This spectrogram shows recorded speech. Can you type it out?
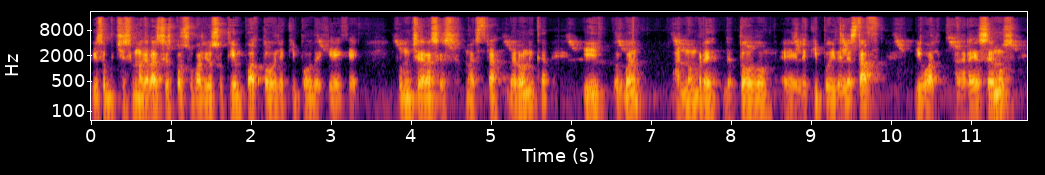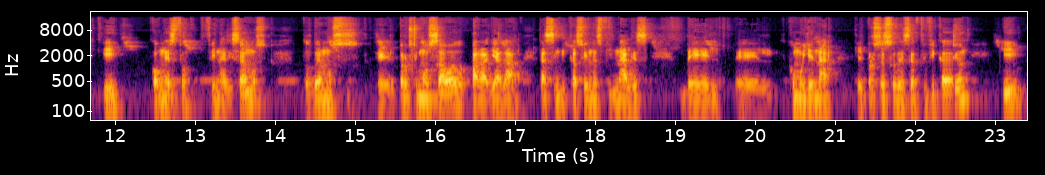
Dice muchísimas gracias por su valioso tiempo a todo el equipo de GG. Pues muchas gracias, maestra Verónica. Y pues bueno, a nombre de todo el equipo y del staff, igual agradecemos y con esto finalizamos. Nos vemos el próximo sábado para ya dar las indicaciones finales de cómo llenar el proceso de certificación y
